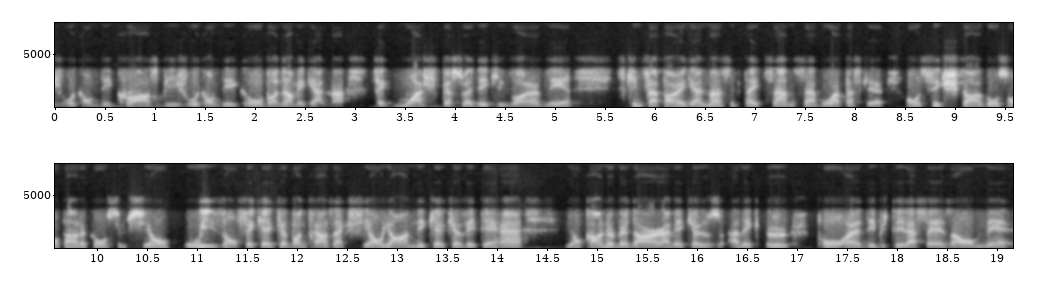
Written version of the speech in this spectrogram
jouer contre des Crosby, jouer contre des gros bonhommes également. Fait que moi, je suis persuadé qu'il va revenir. Ce qui me fait peur également, c'est peut-être Sam Savoie, parce que on sait que Chicago sont en reconstruction. Oui, ils ont fait quelques bonnes transactions, ils ont emmené quelques vétérans. Ils ont Connor Bedard avec eux, avec eux pour euh, débuter la saison, mais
